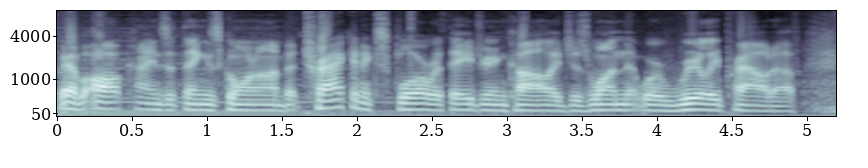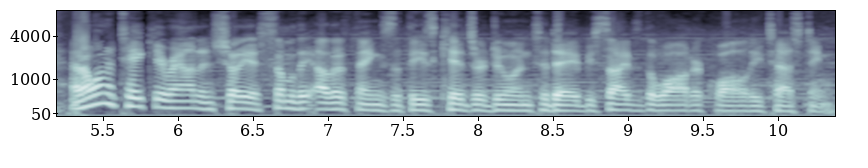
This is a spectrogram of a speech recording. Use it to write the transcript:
We have all kinds of things going on, but Track and Explore with Adrian College is one that we're really proud of. And I want to take you around and show you some of the other things that these kids are doing today besides the water quality testing.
